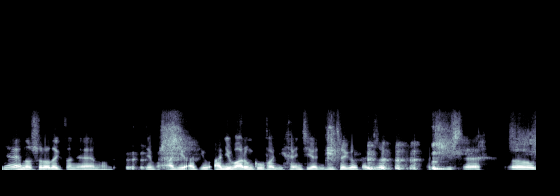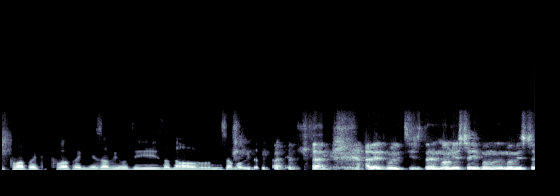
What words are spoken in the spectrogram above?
nie, no środek to nie, no, nie ma ani, ani, ani warunków, ani chęci, ani niczego, także oczywiście Kwapek, Kwapek nie zawiódł i zadał niesamowite pytanie. Tak, ale powiem Ci, że ten, mam jeszcze, mam, mam jeszcze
